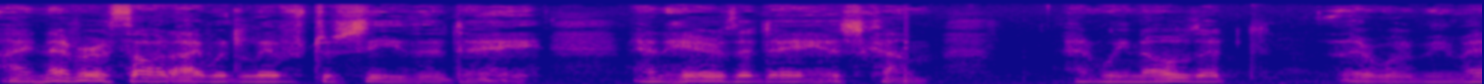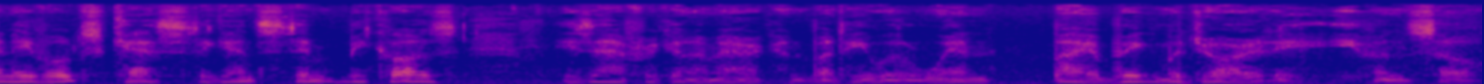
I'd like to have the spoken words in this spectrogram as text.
I never thought I would live to see the day. And here the day has come. And we know that there will be many votes cast against him because he's African American, but he will win by a big majority, even so.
